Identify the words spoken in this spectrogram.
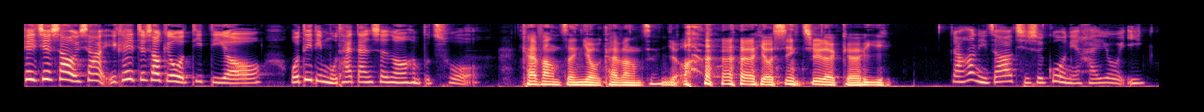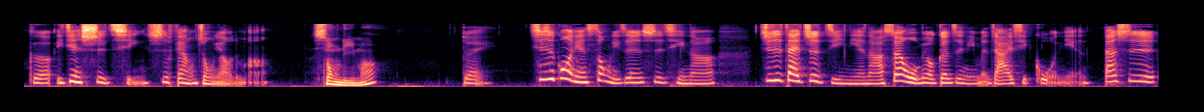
可以介绍一下，也可以介绍给我弟弟哦。我弟弟母胎单身哦，很不错。开放真友，开放真友，有兴趣的可以。然后你知道，其实过年还有一个一件事情是非常重要的吗？送礼吗？对，其实过年送礼这件事情呢、就是在这几年啊，虽然我没有跟着你们家一起过年，但是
